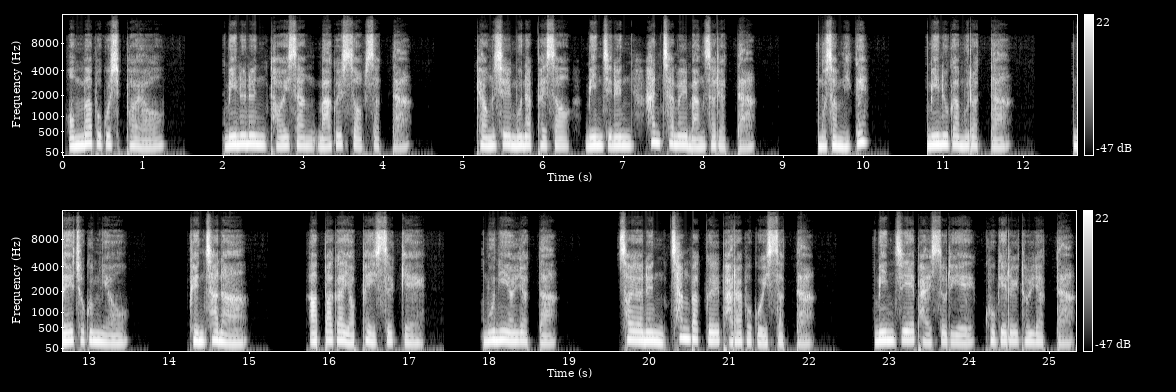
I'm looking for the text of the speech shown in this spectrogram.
엄마 보고 싶어요. 민우는 더 이상 막을 수 없었다. 병실 문 앞에서 민지는 한참을 망설였다. 무섭니까? 민우가 물었다. 네, 조금요. 괜찮아. 아빠가 옆에 있을게. 문이 열렸다. 서연은 창밖을 바라보고 있었다. 민지의 발소리에 고개를 돌렸다.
